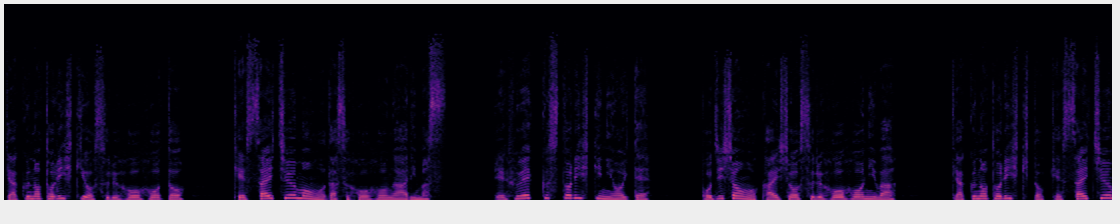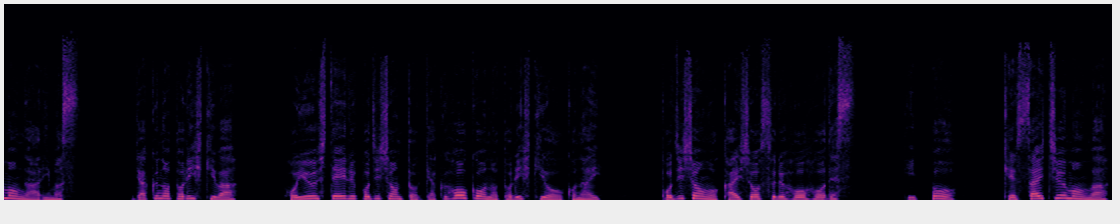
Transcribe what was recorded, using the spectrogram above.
逆の取引をする方法と、決済注文を出す方法があります。FX 取引において、ポジションを解消する方法には、逆の取引と決済注文があります。逆の取引は、保有しているポジションと逆方向の取引を行い、ポジションを解消する方法です。一方、決済注文は、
